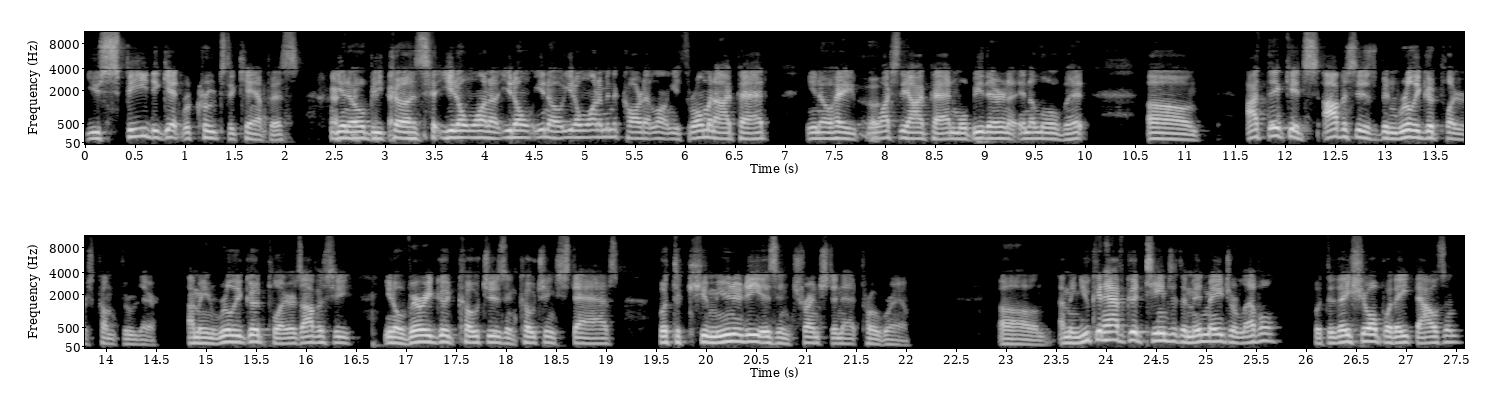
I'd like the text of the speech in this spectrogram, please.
you speed to get recruits to campus you know because you don't want to you don't you know you don't want them in the car that long you throw them an ipad you know hey uh. watch the ipad and we'll be there in a, in a little bit um, i think it's obviously there's been really good players come through there i mean really good players obviously you know very good coaches and coaching staffs but the community is entrenched in that program um, i mean you can have good teams at the mid-major level but do they show up with 8000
